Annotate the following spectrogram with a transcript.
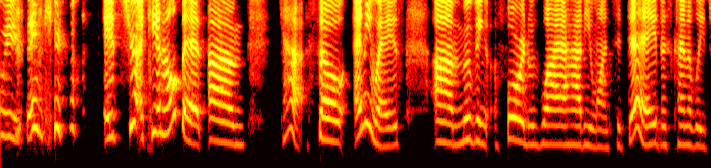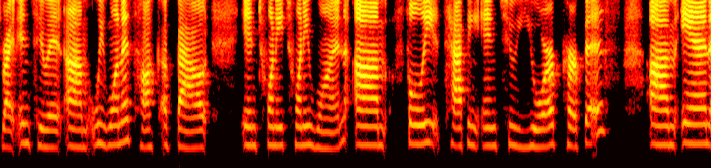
sweet. Thank you. It's true. I can't help it. Um, yeah. So, anyways, um, moving forward with why I have you on today, this kind of leads right into it. Um, we want to talk about in 2021, um, fully tapping into your purpose um, and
